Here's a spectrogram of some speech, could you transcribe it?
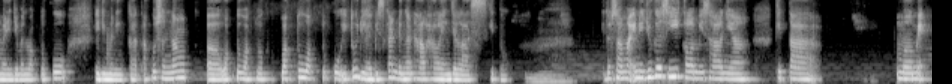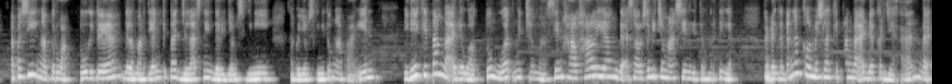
manajemen waktuku jadi meningkat, aku seneng eh, waktu-waktu waktu-waktuku itu dihabiskan dengan hal-hal yang jelas gitu itu sama ini juga sih kalau misalnya kita meme, apa sih ngatur waktu gitu ya. Dalam artian kita jelas nih dari jam segini sampai jam segini tuh ngapain. Jadi kita nggak ada waktu buat ngecemasin hal-hal yang nggak seharusnya dicemasin gitu ngerti nggak? Kadang-kadang kan kalau misalnya kita nggak ada kerjaan nggak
